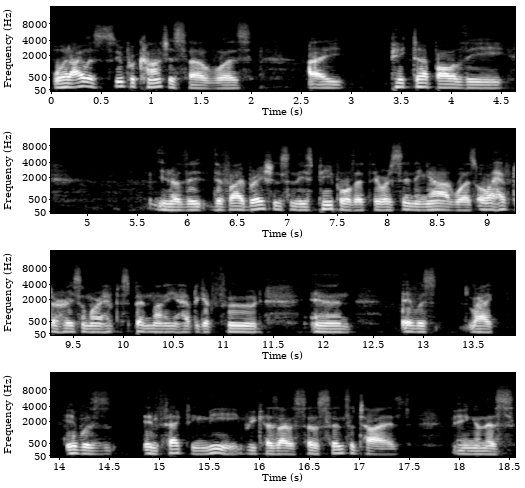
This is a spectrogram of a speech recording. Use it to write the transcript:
what I was super conscious of was I picked up all of the, you know, the, the vibrations from these people that they were sending out was, oh, I have to hurry somewhere, I have to spend money, I have to get food, and it was like it was infecting me because I was so sensitized, being in this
